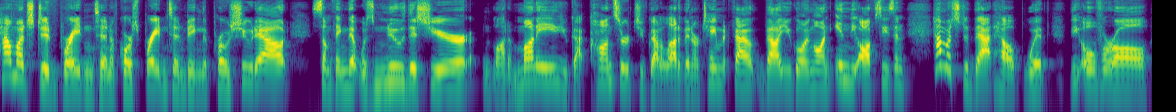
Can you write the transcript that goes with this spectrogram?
How much did Bradenton, of course, Bradenton being the pro shootout, something that was new this year, a lot of money, you've got concerts, you've got a lot of entertainment value going on in the off season. How much did that help with the overall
